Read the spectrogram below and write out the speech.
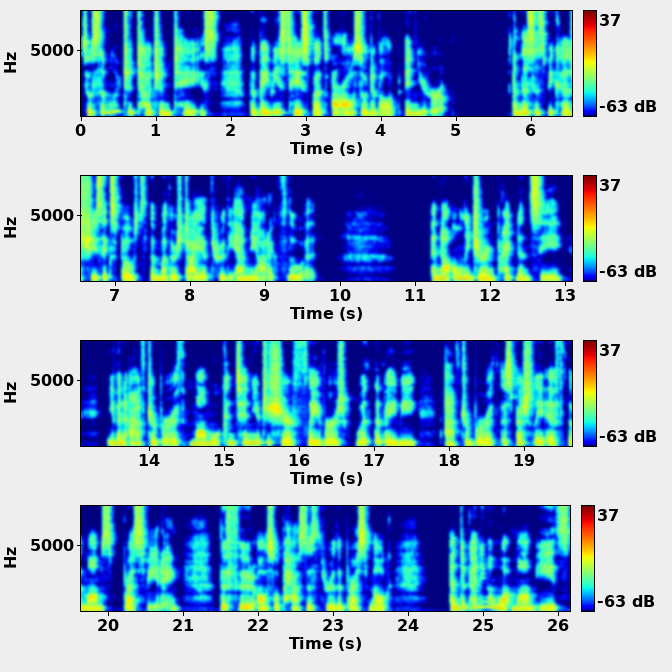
So, similar to touch and taste, the baby's taste buds are also developed in utero. And this is because she's exposed to the mother's diet through the amniotic fluid. And not only during pregnancy, even after birth, mom will continue to share flavors with the baby after birth, especially if the mom's breastfeeding. The food also passes through the breast milk and depending on what mom eats,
